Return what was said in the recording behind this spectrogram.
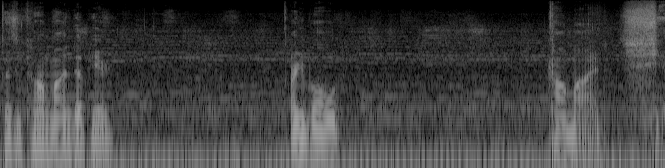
Does he calm mind up here? Are you bold? Calm mind. Shit.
